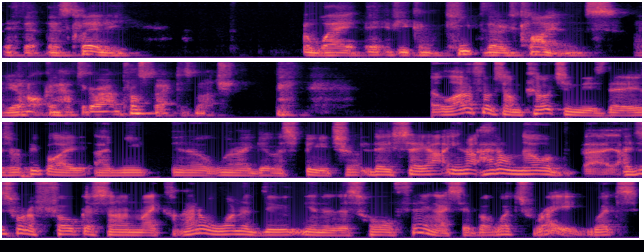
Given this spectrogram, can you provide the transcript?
if there's clearly a way, if you can keep those clients, you're not going to have to go out and prospect as much. a lot of folks I'm coaching these days, or people I, I meet, you know, when I give a speech, they say, you know, I don't know, I just want to focus on my, I don't want to do, you know, this whole thing. I say, but what's right? What's,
